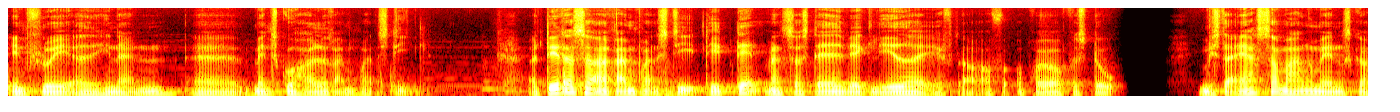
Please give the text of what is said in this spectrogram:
influerede hinanden, øh, men skulle holde Rembrandts stil. Og det, der så er Rembrandts stil, det er den, man så stadigvæk leder efter og, og prøver at forstå. Hvis der er så mange mennesker,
